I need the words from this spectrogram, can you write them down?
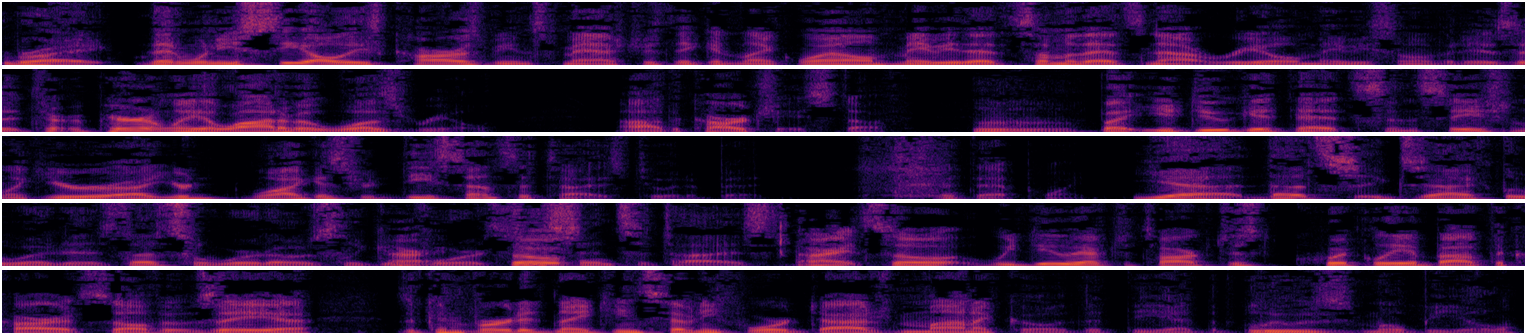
Right. then when you see all these cars being smashed, you're thinking like, well, maybe that some of that's not real, maybe some of it is. It, apparently, a lot of it was real, uh, the car chase stuff. But you do get that sensation, like you're, uh, you're, well, I guess you're desensitized to it a bit at that point. Yeah, that's exactly what it is. That's the word I was looking All for. It's so- desensitized. All right, so we do have to talk just quickly about the car itself. It was a, uh, it was a converted 1974 Dodge Monaco that the uh, the Blues Mobile.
